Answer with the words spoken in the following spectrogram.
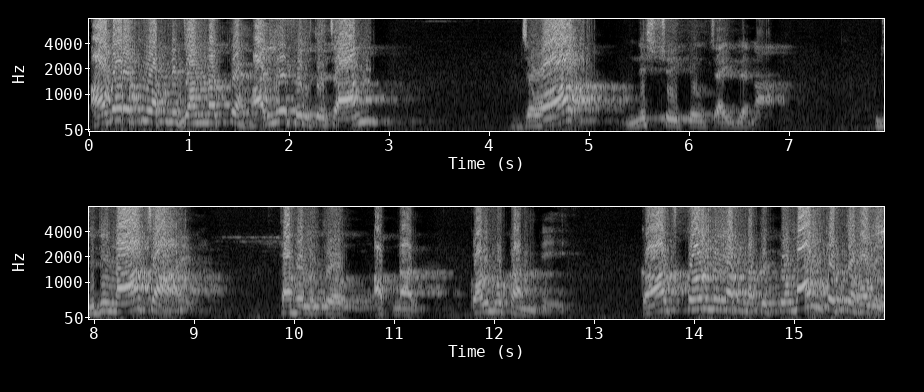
আবার কি আপনি জান্নাতকে হারিয়ে ফেলতে চান, জবাব নিশ্চয়ই কেউ চাইবে না। যদি না চায়, তাহলে তো আপনার কর্মকাণ্ডে, কাজকর্মে আপনাকে প্রমাণ করতে হবে।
